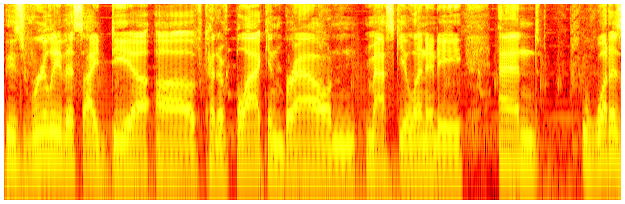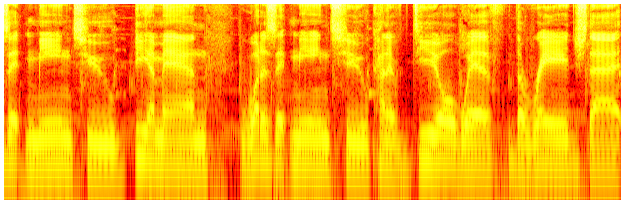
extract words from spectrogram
is really this idea of kind of black and brown masculinity and what does it mean to be a man? What does it mean to kind of deal with the rage that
